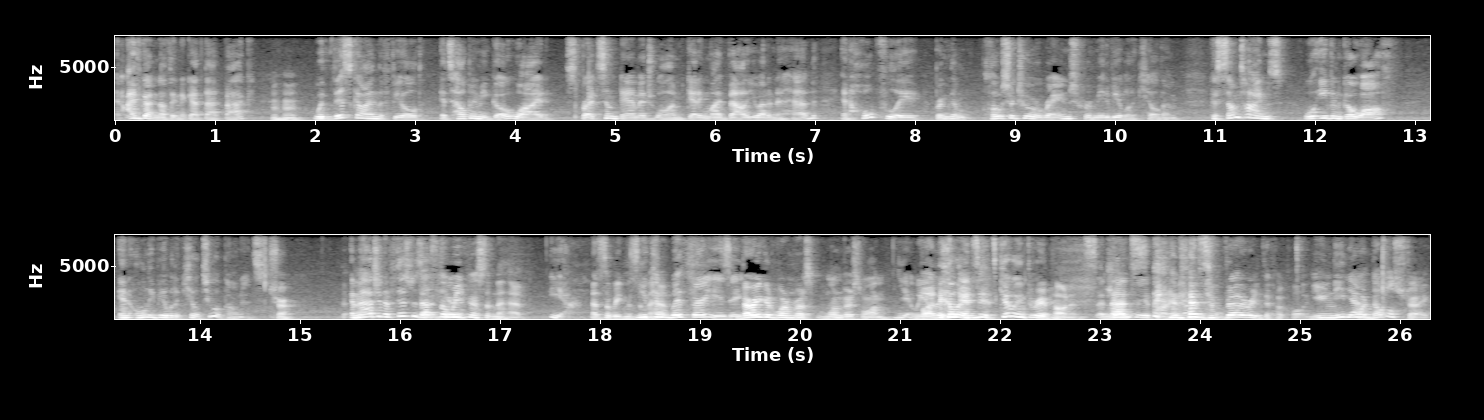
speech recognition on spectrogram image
and I've got nothing to get that back, Mm-hmm. with this guy in the field, it's helping me go wide, spread some damage while I'm getting my value out of Neheb, and hopefully bring them closer to a range for me to be able to kill them. Because sometimes we'll even go off and only be able to kill two opponents. Sure. Imagine if this was That's the here- weakness of the head. Yeah, That's the weakness you of the can head. whiff very easy. Very good one versus one versus one. Yeah, we- but we it's, it's killing three opponents, and Killing that's opponents. that's very difficult. You need Yeah. more double strike.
